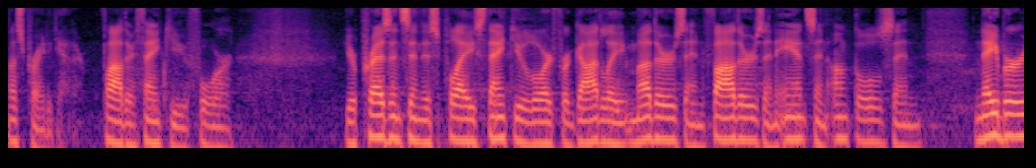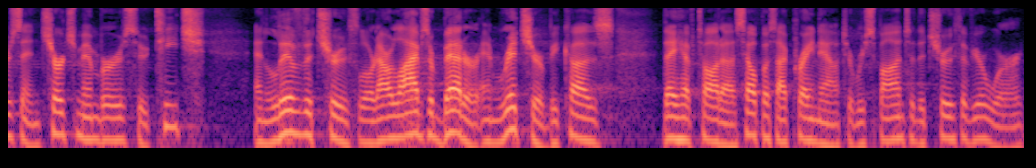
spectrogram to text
Let's pray together. Father, thank you for your presence in this place. Thank you, Lord, for godly mothers and fathers and aunts and uncles and neighbors and church members who teach and live the truth, Lord. Our lives are better and richer because they have taught us. Help us, I pray now, to respond to the truth of your word.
